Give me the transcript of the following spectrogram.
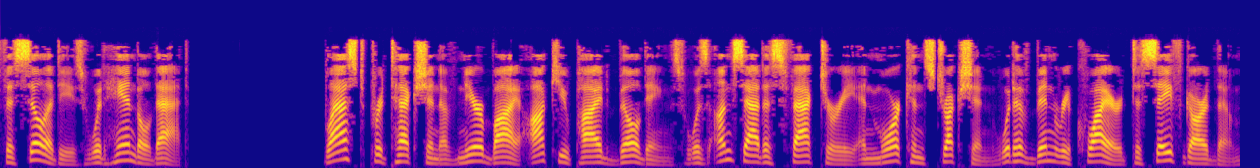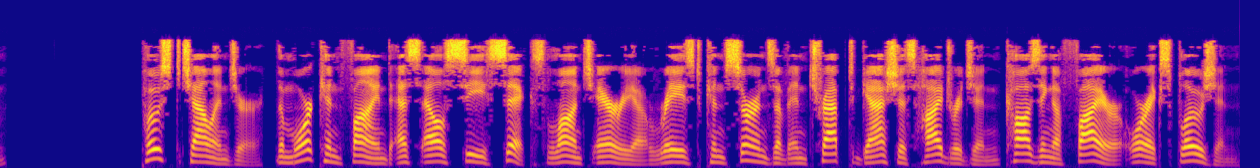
facilities would handle that. Blast protection of nearby occupied buildings was unsatisfactory and more construction would have been required to safeguard them. Post-Challenger, the more confined SLC-6 launch area raised concerns of entrapped gaseous hydrogen causing a fire or explosion,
